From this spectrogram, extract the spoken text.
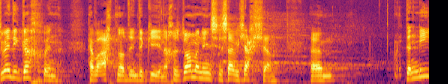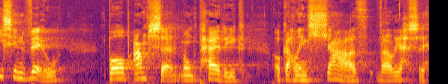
dwi'n mynd i gychwyn hefo adnod 11, achos dwi'n mynd un sy'n sefyll allan. Um, Dyn ni sy'n fyw bob amser mewn perig o gael ein lladd fel Iesu.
